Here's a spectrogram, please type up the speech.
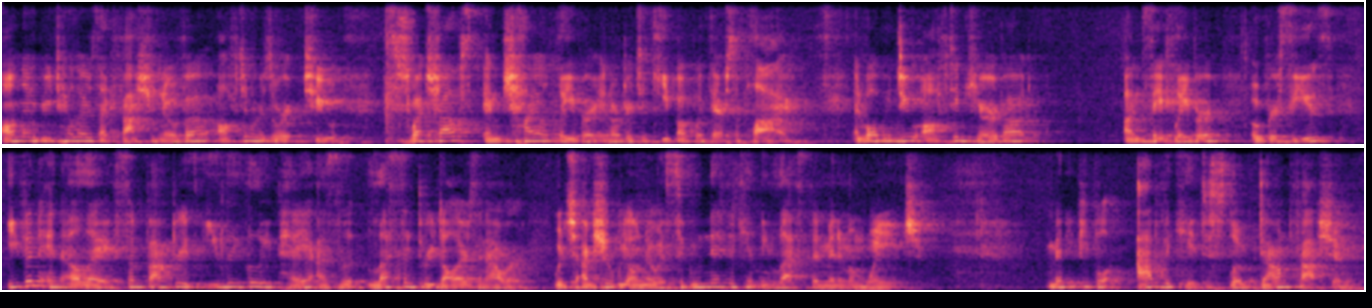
Online retailers like Fashion Nova often resort to sweatshops and child labor in order to keep up with their supply. And while we do often hear about unsafe labor overseas, even in LA, some factories illegally pay as less than $3 an hour, which I'm sure we all know is significantly less than minimum wage. Many people advocate to slow down fashion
